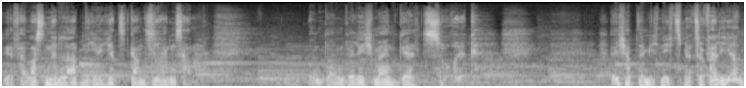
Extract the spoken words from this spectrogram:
Wir verlassen den Laden hier jetzt ganz langsam. Und dann will ich mein Geld zurück. Ich habe nämlich nichts mehr zu verlieren.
